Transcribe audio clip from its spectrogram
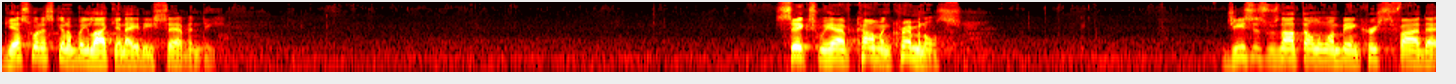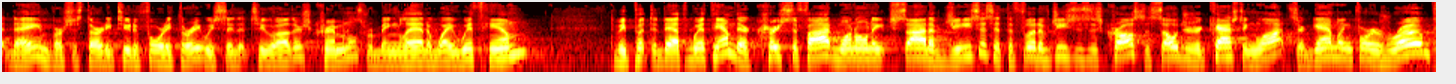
guess what it's going to be like in AD 70? Six, we have common criminals. Jesus was not the only one being crucified that day. In verses 32 to 43, we see that two others, criminals, were being led away with him to be put to death with him. They're crucified, one on each side of Jesus. At the foot of Jesus' cross, the soldiers are casting lots. They're gambling for his robe.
